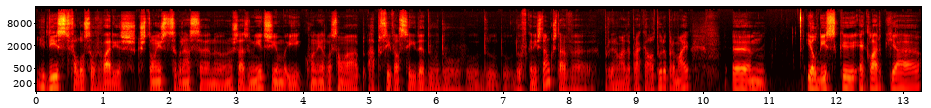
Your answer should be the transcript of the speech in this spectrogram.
e disse, falou sobre várias questões de segurança no, nos Estados Unidos e, e com, em relação à, à possível saída do, do, do, do, Afeganistão, que estava programada para aquela altura, para maio. Um, ele disse que é claro que há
